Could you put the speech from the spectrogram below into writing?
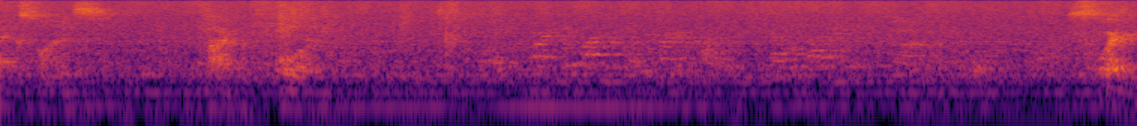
x minus 5 over 4. Squared.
